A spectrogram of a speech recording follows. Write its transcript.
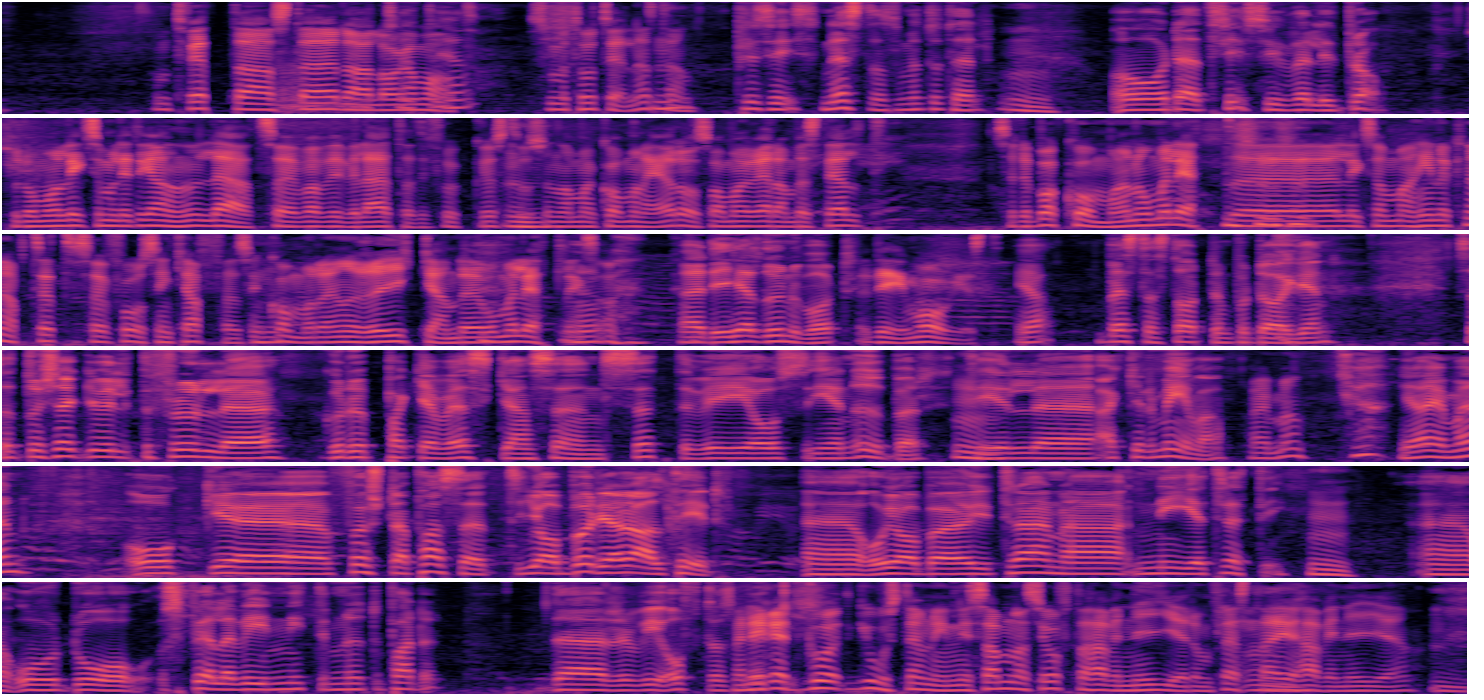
De tvättar, städar, Mm, lagar mat. Som ett hotell nästan. Mm, precis, nästan som ett hotell. Mm. Och där trivs vi väldigt bra. Så de har liksom lite grann lärt sig vad vi vill äta till frukost Mm. och så när man kommer ner då så har man ju redan beställt. Så det bara kommer en omelett, eh, liksom, man hinner knappt sätta sig och få sin kaffe. Sen Mm. kommer det en rykande omelett liksom. Nej, det är helt underbart. Det är magiskt. Ja, bästa starten på dagen. Så då käkar vi lite frulle, går upp, packar väskan, sen sätter vi oss i en Uber Mm. till eh, akademin va? Jajamän. Jajamän. Och eh, första passet, jag börjar alltid. Eh, och jag börjar ju träna 9.30. Mm. Eh, och då spelar vi 90 minuter padel. Där vi oftast... Men det är rätt god, god stämning. Ni samlas ju ofta här vid nio. De flesta är ju Mm. här vid nio. Mm.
